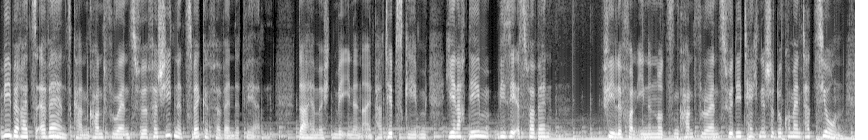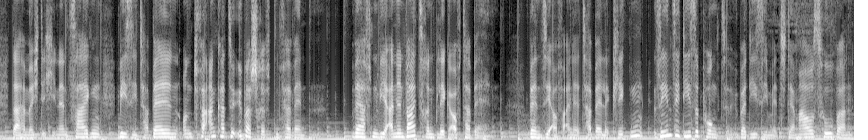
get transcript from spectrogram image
Wie bereits erwähnt, kann Confluence für verschiedene Zwecke verwendet werden. Daher möchten wir Ihnen ein paar Tipps geben, je nachdem, wie Sie es verwenden. Viele von Ihnen nutzen Confluence für die technische Dokumentation. Daher möchte ich Ihnen zeigen, wie Sie Tabellen und verankerte Überschriften verwenden. Werfen wir einen weiteren Blick auf Tabellen. Wenn Sie auf eine Tabelle klicken, sehen Sie diese Punkte, über die Sie mit der Maus hovern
